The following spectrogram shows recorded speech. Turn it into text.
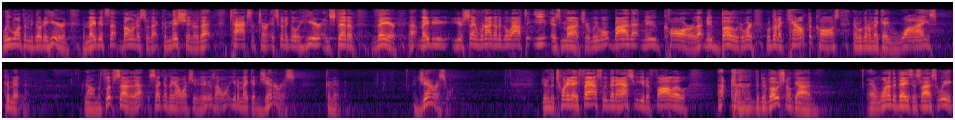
we want them to go to here. And, and maybe it's that bonus or that commission or that tax return. It's going to go here instead of there. Uh, maybe you're saying we're not going to go out to eat as much or we won't buy that new car or that new boat or whatever. We're going to count the cost and we're going to make a wise commitment. Now, on the flip side of that, the second thing I want you to do is I want you to make a generous commitment a generous one. During the 20 day fast, we've been asking you to follow the devotional guide. And one of the days this last week,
